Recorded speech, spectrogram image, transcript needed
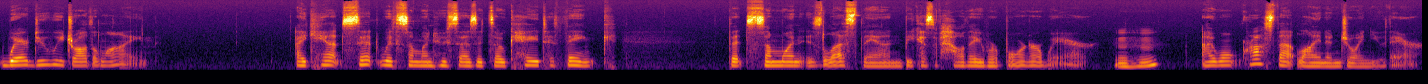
where do we draw the line? I can't sit with someone who says it's okay to think that someone is less than because of how they were born or where. Mm-hmm. I won't cross that line and join you there.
